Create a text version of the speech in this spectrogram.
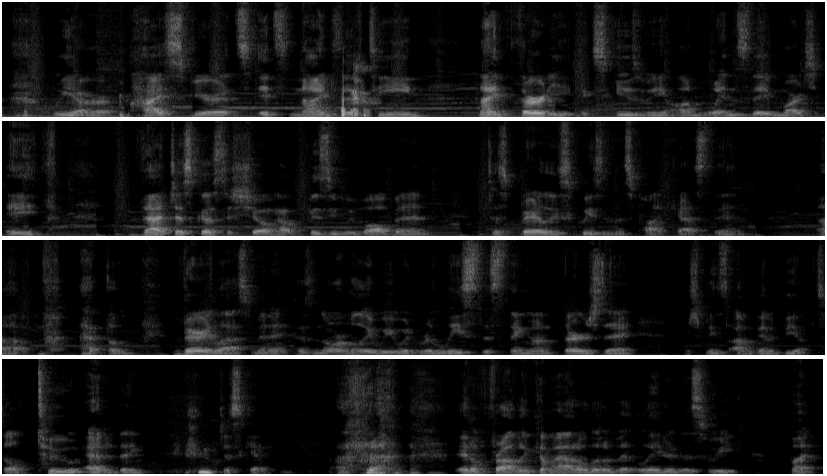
we are high spirits. It's 9:15, 9:30, excuse me, on Wednesday, March 8th. That just goes to show how busy we've all been, just barely squeezing this podcast in uh, at the very last minute. Because normally we would release this thing on Thursday, which means I'm gonna be up till two editing. just kidding. It'll probably come out a little bit later this week, but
